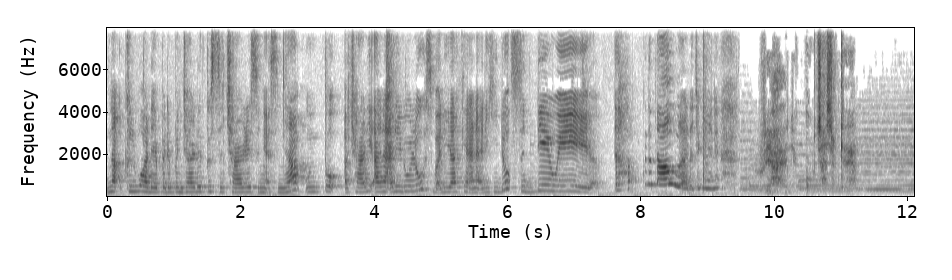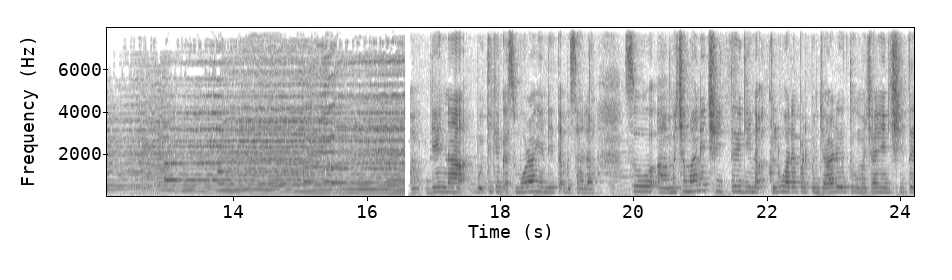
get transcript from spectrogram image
nak keluar daripada penjara tu secara senyap-senyap Untuk uh, cari anak dia dulu Sebab dia yakin anak dia hidup Sedih weh Aku tak tahu lah nak cakap macam mana 우리 하연이 꼭 찾을게 dia nak buktikan kat semua orang yang dia tak bersalah. So uh, macam mana cerita dia nak keluar daripada penjara tu, macam mana dia cerita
